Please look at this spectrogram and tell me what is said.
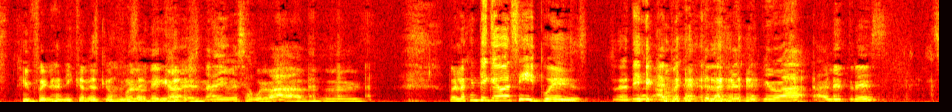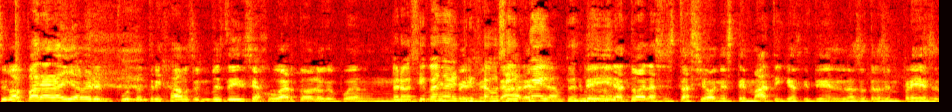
Y fue la única vez que hemos Fue la única vez. Nadie ve esa huevada. pues. Pero la gente que va así, pues. O sea, tiene que ¿A ¿tú crees comer. que la gente que va al E3 se va a parar ahí a ver el puto Treehouse en vez de irse a jugar todo lo que puedan Pero si van al Treehouse, ahí experimentar, juegan, pues, De no. ir a todas las estaciones temáticas que tienen las otras empresas.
